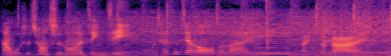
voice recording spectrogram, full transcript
那我是创时空的景景，我们下次见喽，拜拜。拜拜拜。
